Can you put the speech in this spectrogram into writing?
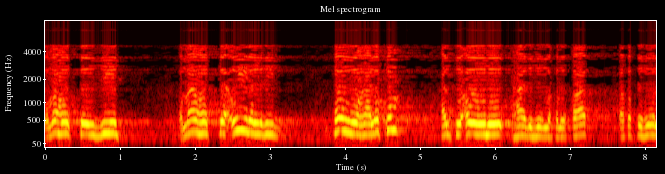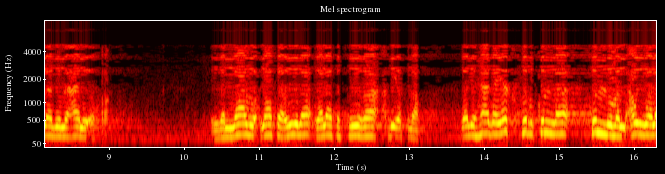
وما هو التنزيه وما هو التأويل الذي سوغ لكم أن تؤولوا هذه المخلوقات وتصفون بمعاني أخرى. إذا لا لا تأويل ولا تسويغ بإطلاق. ولهذا يكفر كل كل من أول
